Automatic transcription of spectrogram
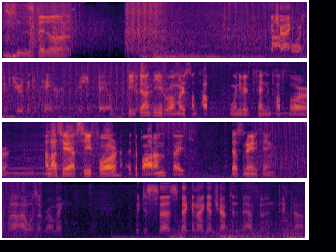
this visual. Good try. Op try. 4 secured the container. Mission failed. We don't need roamers on top when we defend the top floor. Unless you have C4 at the bottom, like, doesn't do anything. Oh, I wasn't roaming. We just, uh, Spec and I got trapped in the bathroom and picked off.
